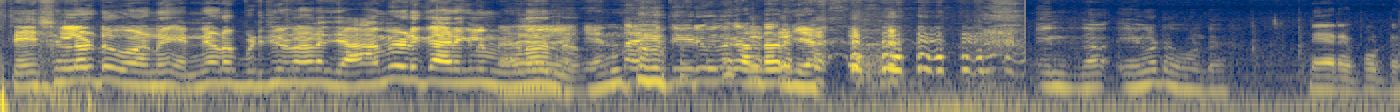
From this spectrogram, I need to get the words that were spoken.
സ്റ്റേഷനിലോട്ട് പോവാണ്. എന്നെ അവിടെ പിടിച്ചിട്ടാണ് ജാമ്യം എടുക്കാൻ ആരെങ്കിലും വേണമല്ലോ. എന്തായാലും തീരുമെന്ന് കണ്ടറിയാം. എങ്ങോട്ടാ പോണ്ടേ? നേരെ പോട്ട്.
